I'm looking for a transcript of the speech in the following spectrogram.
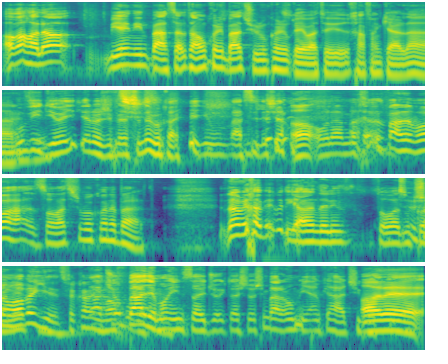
آقا حالا بیاین این بحث رو تمام کنیم بعد شروع کنیم غیبت های خفن کردن اون ویدیویی که روژی فرسته نمی‌خوای بگی اون وسیلش آه اونم می‌خواد بعد با صحبتشو بکنه بعد نه می‌خوای بگو دیگه الان دارین صحبت می‌کنیم شما بگید فکر کنم چون بعد. ما اینساید جوک داشته باشیم برای اون میگم که هرچی گفت. آره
